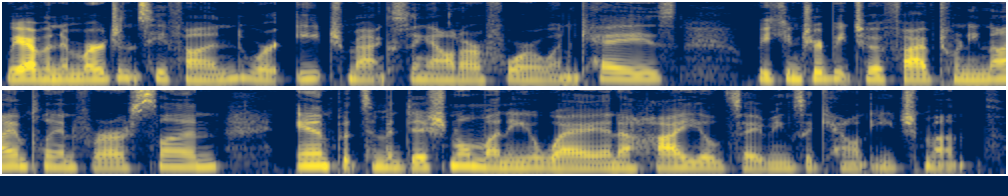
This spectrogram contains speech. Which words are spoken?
We have an emergency fund. We're each maxing out our 401ks. We contribute to a 529 plan for our son and put some additional money away in a high yield savings account each month.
